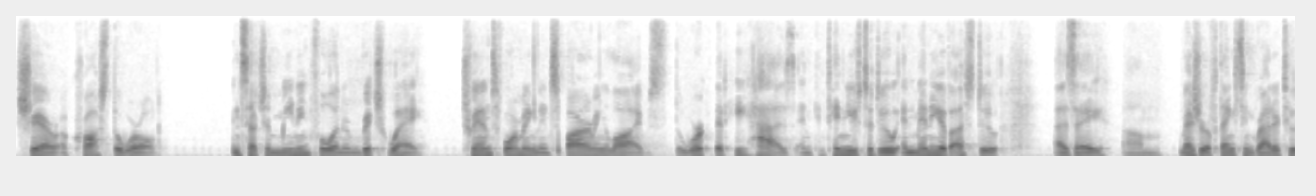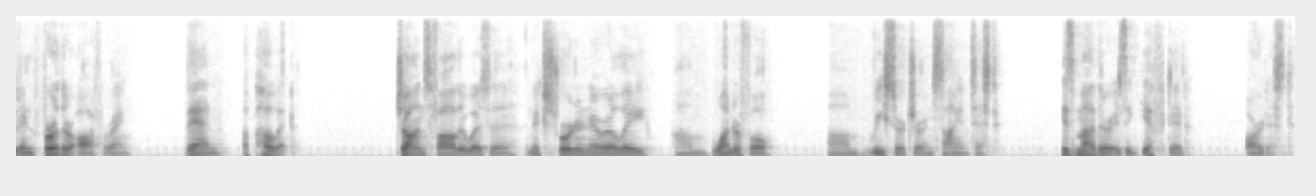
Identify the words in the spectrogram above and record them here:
share across the world in such a meaningful and enriched way, transforming and inspiring lives, the work that he has and continues to do, and many of us do, as a um, measure of thanks and gratitude and further offering, than a poet? Jon's father was a, an extraordinarily um, wonderful um, researcher and scientist. His mother is a gifted artist.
